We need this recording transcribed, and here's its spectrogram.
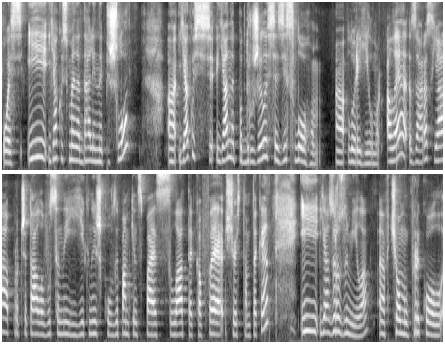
Ось, І якось в мене далі не пішло. Е, якось я не подружилася зі слогом. Е, Лорі Гілмор. Але зараз я прочитала восени її книжку The Pumpkin Spice Latte Cafe, щось там таке. І я зрозуміла, в чому прикол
